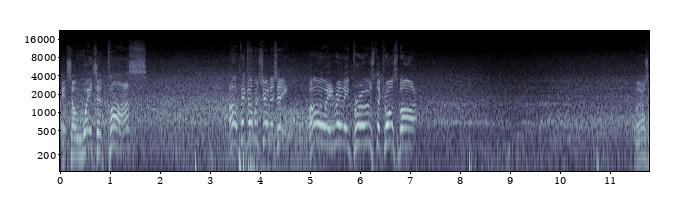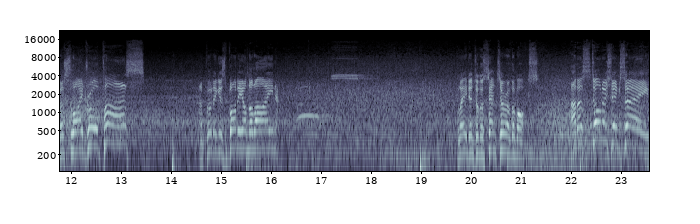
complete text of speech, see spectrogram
It's a weighted pass. Oh, big opportunity. Oh, he really bruised the crossbar. There's a slide rule pass. And putting his body on the line. Played into the centre of the box. An astonishing save.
